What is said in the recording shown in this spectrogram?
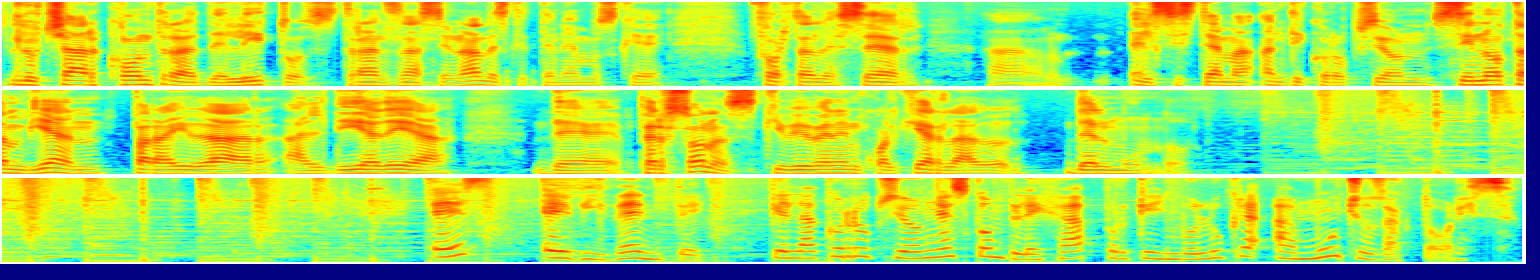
luchar contra delitos transnacionales que tenemos que fortalecer ah, el sistema anticorrupción, sino también para ayudar al día a día de personas que viven en cualquier lado del mundo. Es evidente que la corrupción es compleja porque involucra a muchos actores.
